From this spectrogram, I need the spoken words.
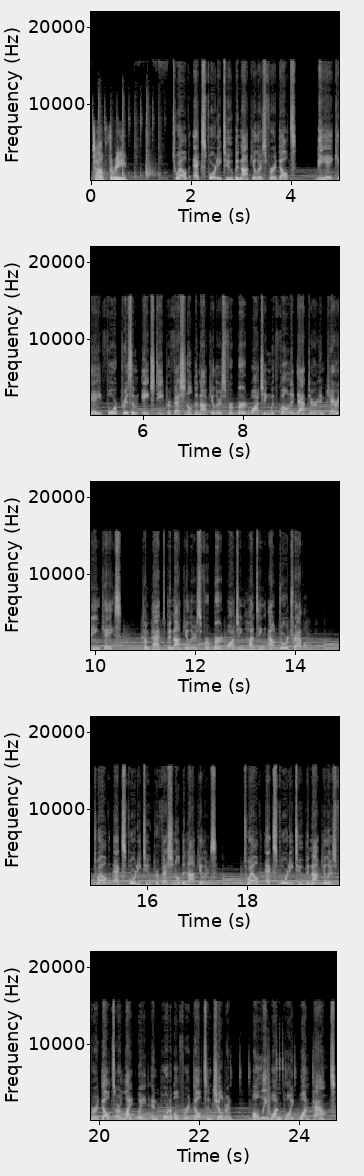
Top 3. 12x42 binoculars for adults, BAK 4 Prism HD professional binoculars for bird watching with phone adapter and carrying case, compact binoculars for bird watching hunting outdoor travel, 12x42 professional binoculars, 12x42 binoculars for adults are lightweight and portable for adults and children, only 1.1 pounds.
